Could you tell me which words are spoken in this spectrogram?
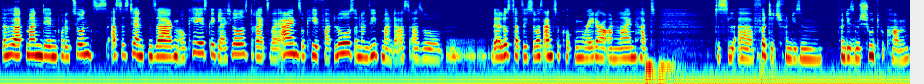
da hört man den Produktionsassistenten sagen, okay, es geht gleich los, 3, 2, 1, okay, fahrt los und dann sieht man das. Also wer Lust hat, sich sowas anzugucken, Radar Online hat das äh, Footage von diesem von diesem Shoot bekommen.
